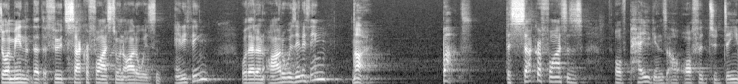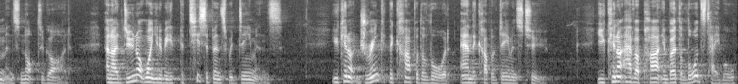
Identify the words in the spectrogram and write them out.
Do I mean that the food sacrificed to an idol is anything, or that an idol is anything? No. But the sacrifices of pagans are offered to demons, not to God. And I do not want you to be participants with demons. You cannot drink the cup of the Lord and the cup of demons too. You cannot have a part in both the Lord's table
